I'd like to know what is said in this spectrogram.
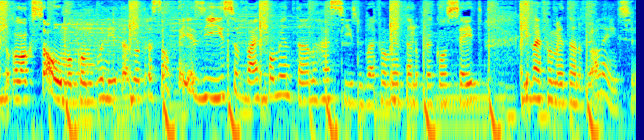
Se eu coloco só uma como bonita, as outras são feias. E isso vai fomentando racismo, vai fomentando preconceito e vai fomentando violência.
